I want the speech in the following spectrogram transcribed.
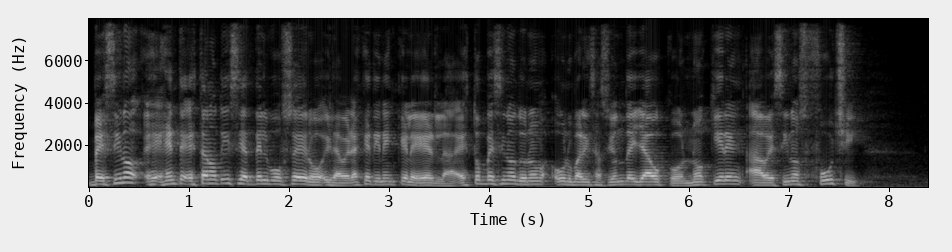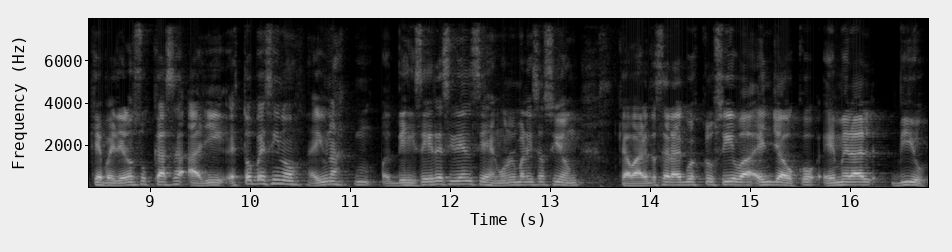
Vecinos, eh, gente, esta noticia es del vocero y la verdad es que tienen que leerla. Estos vecinos de una urbanización de Yauco no quieren a vecinos Fuchi que perdieron sus casas allí. Estos vecinos, hay unas 16 residencias en una urbanización que aparenta ser algo exclusiva en Yauco, Emerald View,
